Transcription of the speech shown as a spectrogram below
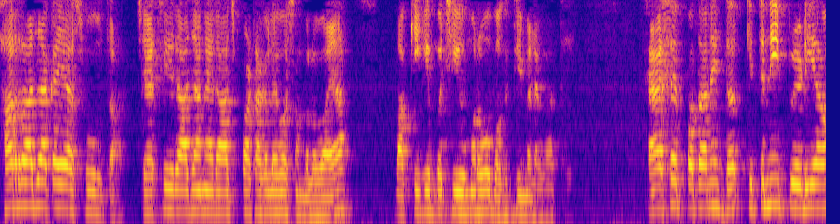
हर राजा का यह असूल था, जैसे ही राजा ने राजपाट अगले को संभलवाया, बाकी की बची उम्र वो भक्ति में लगाते। ऐसे पता नहीं कितनी पीढ़ियाँ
